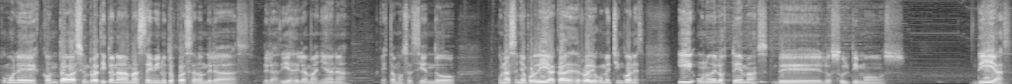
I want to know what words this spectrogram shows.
como les contaba hace un ratito, nada más 6 minutos pasaron de las, de las 10 de la mañana. Estamos haciendo una hazaña por día acá desde Radio Comer Chingones. Y uno de los temas de los últimos días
